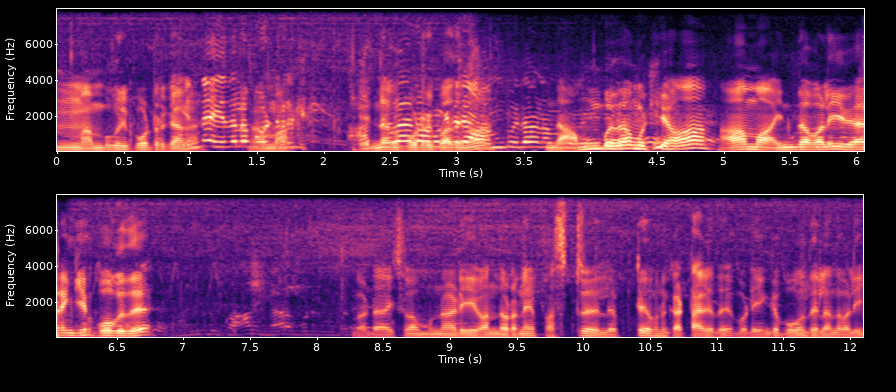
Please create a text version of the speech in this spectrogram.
ம். அம்புக்குறி போட்டிருக்காங்க. ஆமாம் போட்டிருக்கு? என்ன போட்டிருக்கு தான் இந்த அம்பு தான் முக்கியம். ஆமாம் இந்த வழி வேற எங்கேயோ போகுது. பட் ஆக்சுவலாக முன்னாடி வந்த உடனே ஃபஸ்ட்டு லெஃப்ட்டு ஒன்று கட் ஆகுது. பட் எங்கே போகும் தெரியல அந்த வழி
